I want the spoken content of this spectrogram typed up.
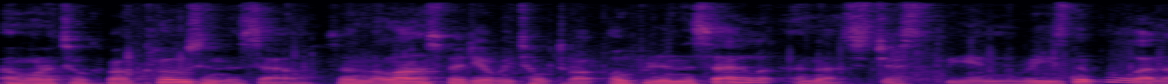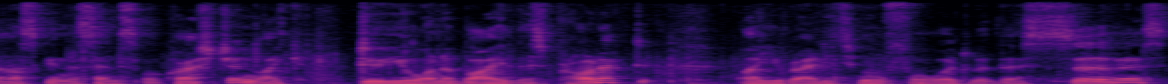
I want to talk about closing the sale. So in the last video we talked about opening the sale and that's just being reasonable and asking a sensible question like do you want to buy this product? Are you ready to move forward with this service?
